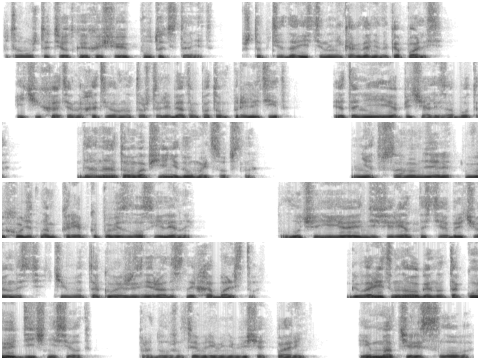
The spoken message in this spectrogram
потому что тетка их еще и путать станет, чтоб те до истины никогда не докопались. И чихать она хотела на то, что ребятам потом прилетит. Это не ее печаль и забота. Да она о том вообще не думает, собственно. Нет, в самом деле, выходит, нам крепко повезло с Еленой. Лучше ее индифферентность и обреченность, чем вот такое жизнерадостное хабальство. Говорит много, но такую дичь несет, продолжил тем временем вещать парень. И мат через слово.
